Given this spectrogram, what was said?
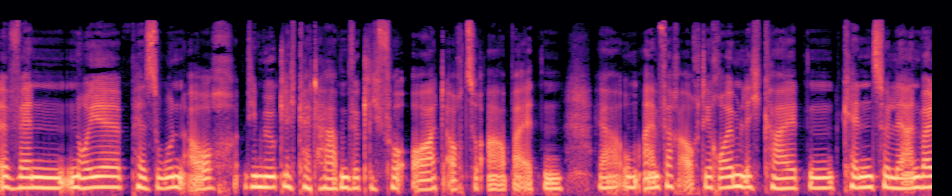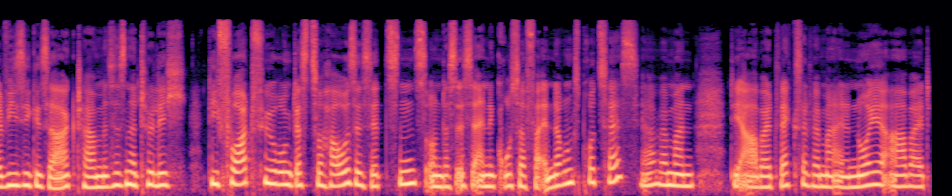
wenn neue Personen auch die Möglichkeit haben, wirklich vor Ort auch zu arbeiten, ja, um einfach auch die Räumlichkeiten kennenzulernen, weil wie Sie gesagt haben, es ist natürlich die Fortführung des Zuhause-Sitzens und das ist ein großer Veränderungsprozess, ja, wenn man die Arbeit wechselt, wenn man eine neue Arbeit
